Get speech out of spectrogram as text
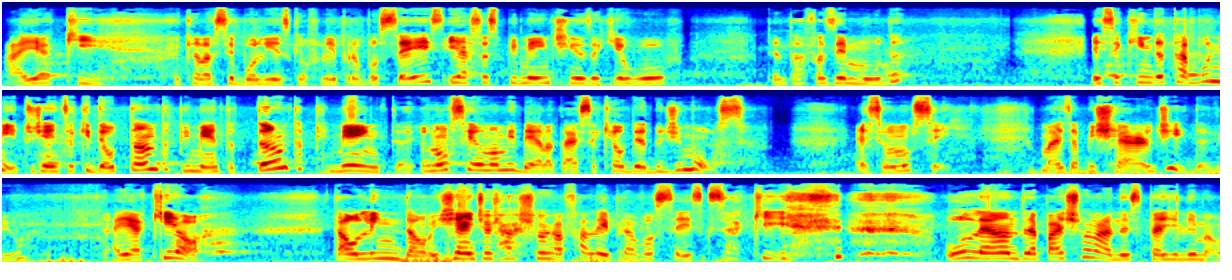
Aí aqui, aquelas cebolinhas que eu falei pra vocês. E essas pimentinhas aqui eu vou tentar fazer muda. Esse aqui ainda tá bonito, gente. Esse aqui deu tanta pimenta, tanta pimenta. Eu não sei o nome dela, tá? Esse aqui é o dedo de moça. Essa eu não sei. Mas a bicha é ardida, viu? Aí aqui, ó, tá o lindão. Gente, eu já, eu já falei pra vocês que isso aqui... o Leandro é apaixonado nesse pé de limão.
